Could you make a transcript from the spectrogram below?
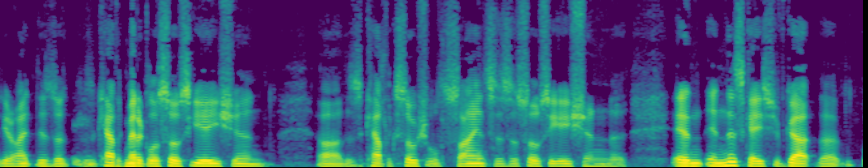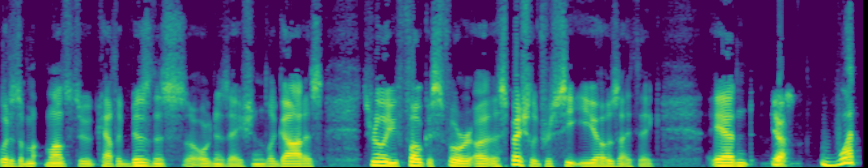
you know, there's a, there's a Catholic Medical Association. Uh, there's a Catholic Social Sciences Association. Uh, and in this case, you've got uh, what is amounts to Catholic Business Organization, Legatus. It's really focused for, uh, especially for CEOs, I think. And yes, what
